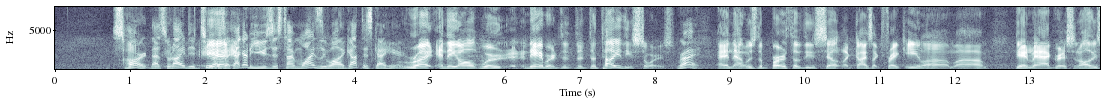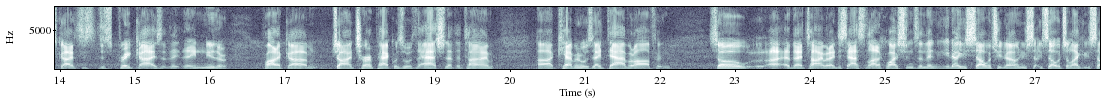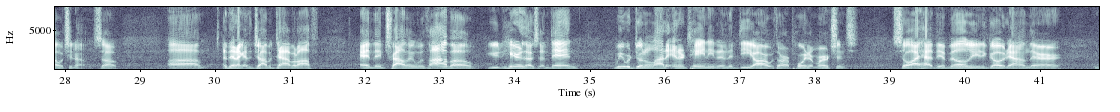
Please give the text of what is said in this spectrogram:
Smart. That's what I did too. I was like, I got to use this time wisely while I got this guy here. Right, and they all were enamored to, to, to tell you these stories. Right. and that was the birth of these sales, like guys like Frank Elam, um, Dan Magris, and all these guys, just, just great guys that they, they knew their product. Um, John Turpak was with Ashton at the time. Uh, Kevin was at Davidoff, and so uh, at that time, and I just asked a lot of questions, and then you know you sell what you know, and you sell, you sell what you like, and you sell what you know. So, um, and then I got the job with Davidoff, and then traveling with Avo, you'd hear those, and then we were doing a lot of entertaining in the DR with our appointed merchants. So I had the ability to go down there,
